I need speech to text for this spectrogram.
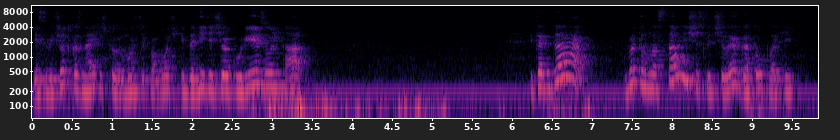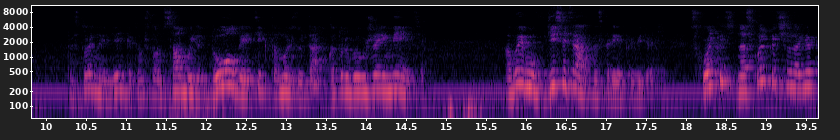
Если вы четко знаете, что вы можете помочь и дадите человеку результат. И тогда в этом наставничестве человек готов платить достойные деньги, потому что он сам будет долго идти к тому результату, который вы уже имеете. А вы ему в 10 раз быстрее приведете. Сколько, насколько человек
